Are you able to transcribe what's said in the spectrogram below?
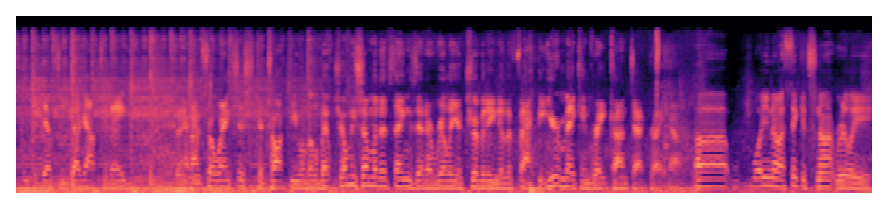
Dempsey dugout today. Thank and you. I'm so anxious to talk to you a little bit. Show me some of the things that are really attributing to the fact that you're making great contact right now. Uh, well, you know, I think it's not really.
